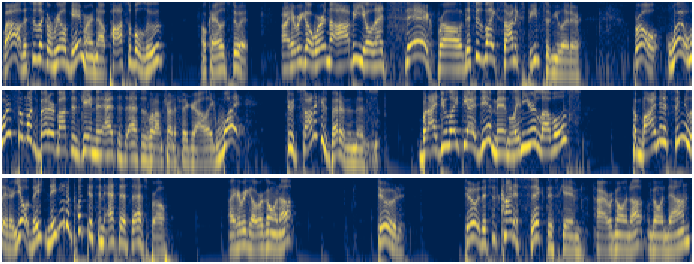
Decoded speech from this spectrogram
Wow, this is like a real game right now. Possible loot. Okay, let's do it. All right, here we go. We're in the obby. Yo, that's sick, bro. This is like Sonic Speed Simulator. Bro, what, what is so much better about this game than SSS is what I'm trying to figure out. Like, what? Dude, Sonic is better than this. But I do like the idea, man. Linear levels combined in a simulator. Yo, they, they need to put this in SSS, bro. All right, here we go. We're going up. Dude. Dude, this is kind of sick, this game. All right, we're going up. We're going down.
